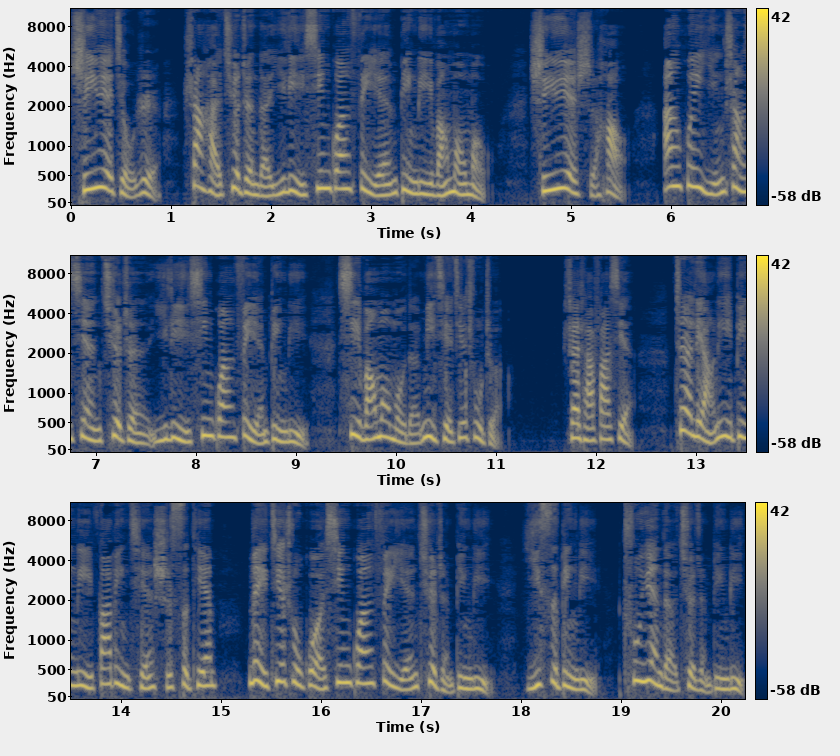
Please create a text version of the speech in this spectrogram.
十一月九日，上海确诊的一例新冠肺炎病例王某某；十一月十号，安徽营上县确诊一例新冠肺炎病例，系王某某的密切接触者。筛查发现，这两例病例发病前十四天未接触过新冠肺炎确诊病例、疑似病例、出院的确诊病例。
